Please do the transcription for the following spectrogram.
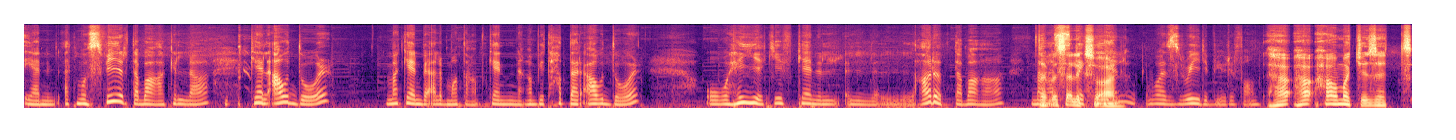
يعني ال atmosphere تبعها كلها كان outdoor ما كان بقلب مطعم كان عم بيتحضر outdoor وهي كيف كان ال- ال- العرض تبعها طيب أسألك سؤال. was really beautiful. How, how, how much is it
